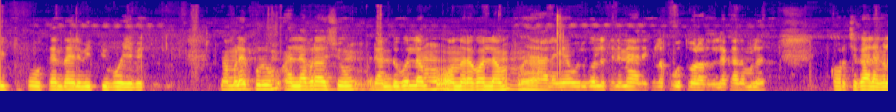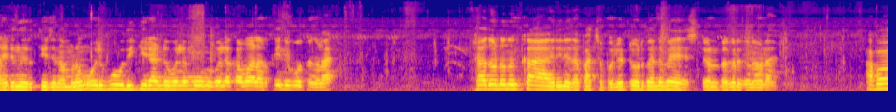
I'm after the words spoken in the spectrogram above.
വിറ്റ് പൂത്ത് എന്തായാലും വിറ്റ് പോയേ പറ്റും. നമ്മളെപ്പോഴും എല്ലാ പ്രാവശ്യവും രണ്ട് കൊല്ലം ഒന്നര കൊല്ലം അല്ലെങ്കിൽ ഒരു കൊല്ലത്തിന് മേലേക്കുള്ള പൂത്ത് വളർത്തലൊക്കെ നമ്മൾ കുറച്ച് കാലങ്ങളായിട്ട് നിർത്തി വെച്ചു നമ്മളും ഒരു പൂതിക്ക് രണ്ട് കൊല്ലം മൂന്ന് കൊല്ലമൊക്കെ വളർത്തി എന്റെ പൂത്തുങ്ങളെ. പക്ഷെ അതുകൊണ്ടൊന്നും കാര്യമില്ല. പച്ചപ്പുല്ല് ഇട്ട് കൊടുത്തതിന്റെ വേസ്റ്റ് ഉണ്ടൊക്കെ എടുക്കണം അവിടെ. അപ്പോൾ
